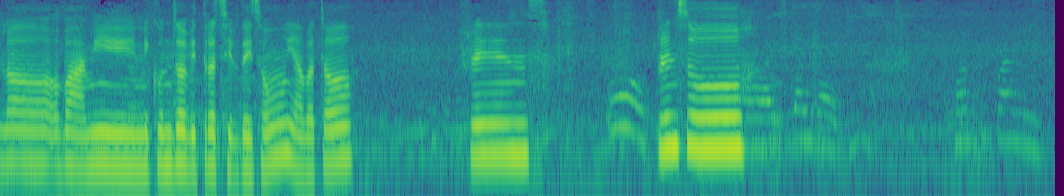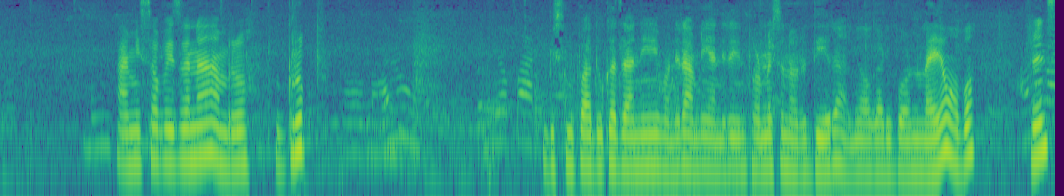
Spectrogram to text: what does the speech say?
ल अब हामी निकुञ्जभित्र छिर्दैछौँ यहाँबाट। फ्रेन्ड्स प्रिन्सु हामी सबैजना हाम्रो ग्रुप विष्णुपादुका जाने भनेर हामीले यहाँनिर इन्फर्मेसनहरू दिएर हामी अगाडि बढ्न लाग्यौँ अब। फ्रेन्ड्स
